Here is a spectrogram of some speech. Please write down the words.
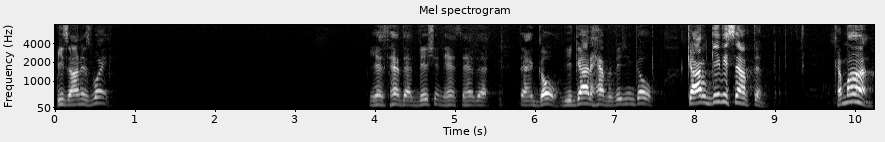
He's on his way. He has to have that vision, he has to have that, that goal. You got to have a vision goal. God will give you something. Come on.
